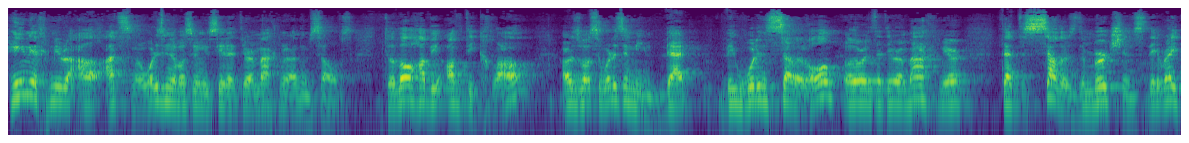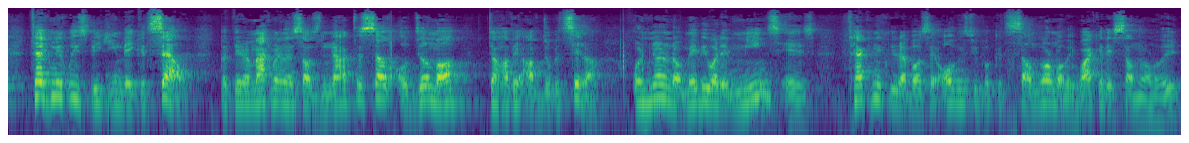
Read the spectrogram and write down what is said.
Heinech mira al atzma. What does it mean when you say that they are machmir on themselves? The lo havi the klal. Or what does it mean? That they wouldn't sell at all? In other words, that they were machmir, that the sellers, the merchants, they, right, technically speaking, they could sell, but they were machmir themselves not to sell, or dilma, to havi avdu b'tzina. Or no, no, no, maybe what it means is, technically, Rabbi say all these people could sell normally. Why could they sell normally?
